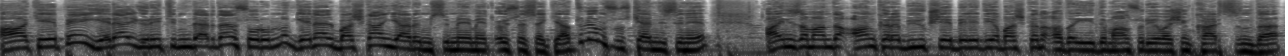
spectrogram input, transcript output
AKP yerel yönetimlerden sorumlu Genel Başkan Yardımcısı Mehmet Özhaseki hatırlıyor musunuz kendisini? Aynı zamanda Ankara Büyükşehir Belediye Başkanı adayıydı Mansur Yavaş'ın karşısında.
